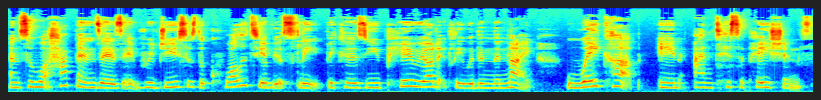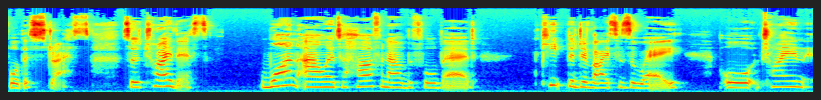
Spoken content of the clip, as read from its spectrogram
And so what happens is it reduces the quality of your sleep because you periodically within the night wake up in anticipation for the stress. So try this. One hour to half an hour before bed, keep the devices away or try and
